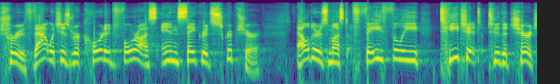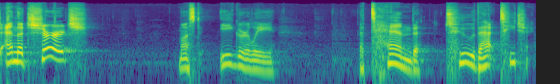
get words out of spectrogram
truth, that which is recorded for us in sacred scripture Elders must faithfully teach it to the church, and the church must eagerly attend to that teaching,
